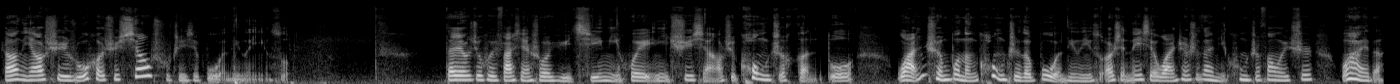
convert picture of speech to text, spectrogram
然后你要去如何去消除这些不稳定的因素？大家就会发现说，与其你会你去想要去控制很多完全不能控制的不稳定的因素，而且那些完全是在你控制范围之外的，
